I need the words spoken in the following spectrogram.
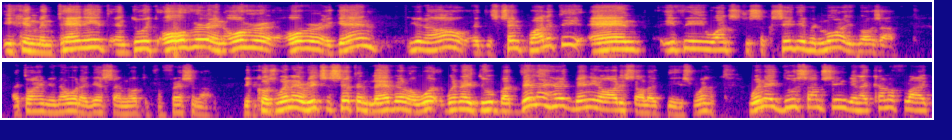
He can maintain it and do it over and over over again, you know, at the same quality. And if he wants to succeed even more, he goes up. I told him, you know what, I guess I'm not a professional. Because when I reach a certain level or what when I do, but then I heard many artists are like this. When when I do something and I kind of like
